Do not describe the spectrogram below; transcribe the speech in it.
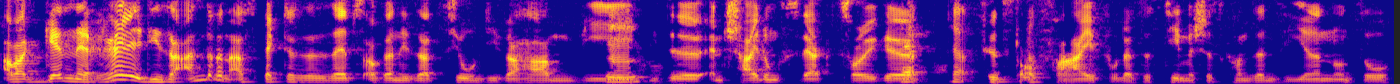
Aber generell diese anderen Aspekte der Selbstorganisation, die wir haben, wie mhm. diese Entscheidungswerkzeuge, ja, ja, Fist of Five oder systemisches Konsensieren und so,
